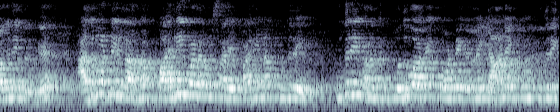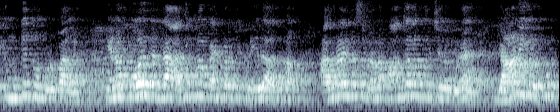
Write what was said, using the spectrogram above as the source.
பகுதிகள் இருக்கு. அது மட்டும் இல்லாம பரி வளரும் சாலை பரினா குதிரை. குதிரை வளர்த்துக்கு பொதுவாகவே கோட்டைகள்ல யானைக்கும் குதிரைக்கும் முக்கியத்துவம் கொடுப்பாங்க. ஏன்னா போர்கள்ல அதிகமா பயன்படுத்தக்கூடியது அதுதான். அதனால என்ன சொல்றாங்கன்னா பாஞ்சாலங்குறிச்சியில கூட யானைகளுக்கும்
